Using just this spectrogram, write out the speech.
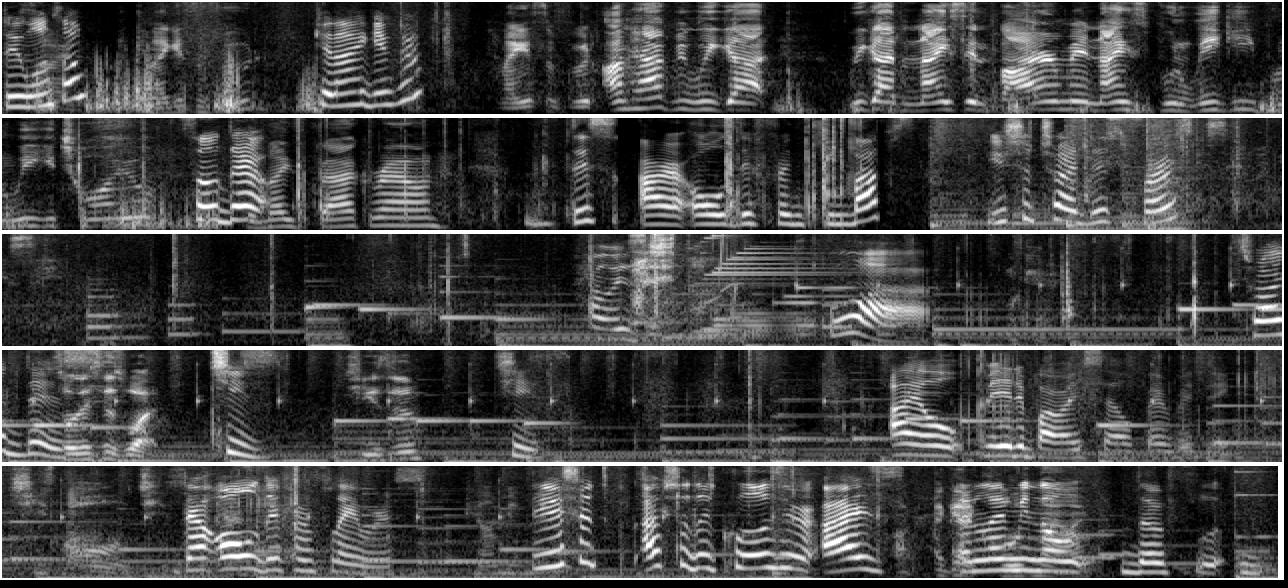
Do you want some? Can I get some food? Can I give you? Can I get some food? I'm happy we got we got a nice environment, nice punwigi, punwigi choyo. So A there, nice background. these are all different kimbaps. You should try this first. How is it? Wow. Okay. Try this. So this is what? cheese. Chizu? Cheese. I all made it by myself. Everything. Cheese. Oh, cheese. They're all different flavors. You should actually close your eyes and let me know the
